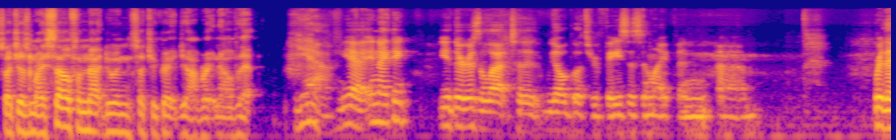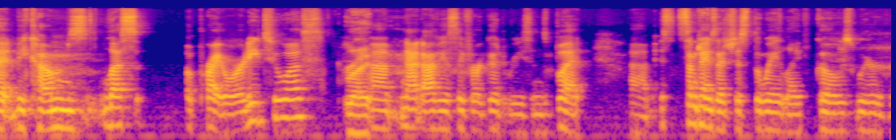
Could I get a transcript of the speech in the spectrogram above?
such as myself, I'm not doing such a great job right now of that. yeah yeah and i think yeah, there is a lot to we all go through phases in life and um, where that becomes less a priority to us Right. um, not obviously for good reasons, but um, it's, sometimes that's just the way life goes. We're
